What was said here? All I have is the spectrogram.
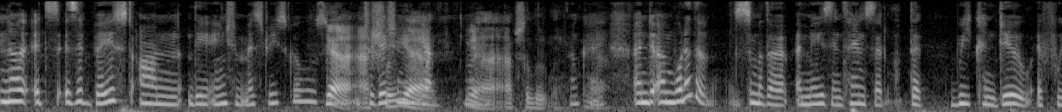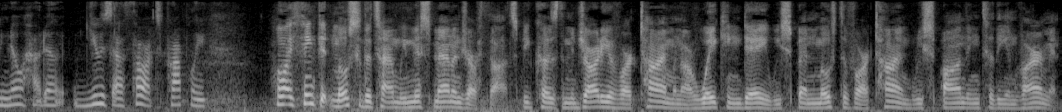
No, it's is it based on the ancient mystery schools? Yeah, actually, tradition? yeah, yeah, yeah, right. absolutely. Okay. yeah. And um, what are the some of the amazing things that that we can do if we know how to use our thoughts properly? Well, I think that most of the time we mismanage our thoughts because the majority of our time in our waking day, we spend most of our time responding to the environment.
